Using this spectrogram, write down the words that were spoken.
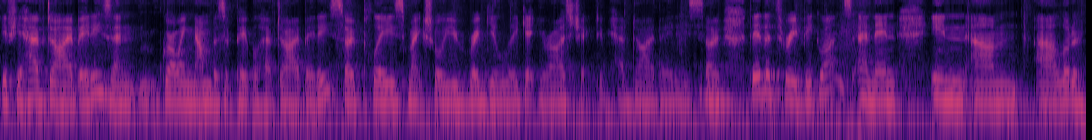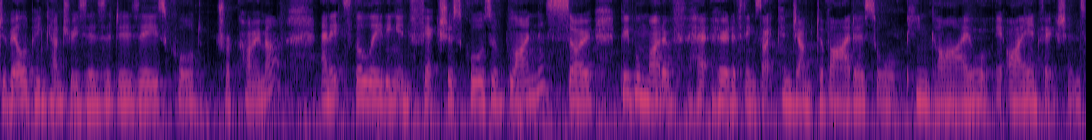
if you have diabetes, and growing numbers of people have diabetes, so please make sure you regularly get your eyes checked if you have diabetes. So mm. they're the three big ones. And then in um, a lot of developing countries, there's a disease called trachoma, and it's the leading infectious cause of blindness. So people might have ha- heard of things like conjunctivitis or pink eye or eye infections.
